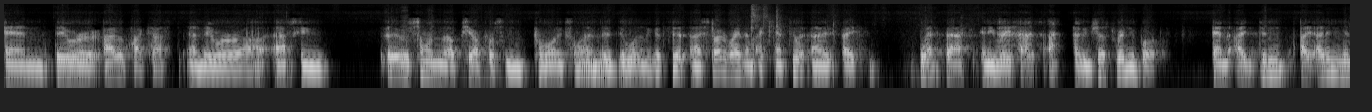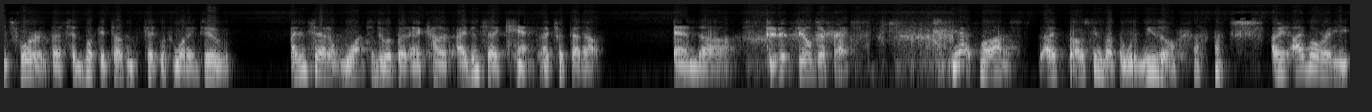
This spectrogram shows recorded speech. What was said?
and they were, I have a podcast, and they were uh, asking, it was someone, a PR person promoting someone, and it, it, wasn't a good fit. And I started writing them, I can't do it. And I, I went back and erased it, having just read your book. And I didn't, I, I didn't mince words. I said, look, it doesn't fit with what I do. I didn't say I don't want to do it, but I kind of I didn't say I can't. I took that out. And uh, did it feel different? I, yeah, it's more honest. I, I was thinking about the word weasel. I mean, I've already.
